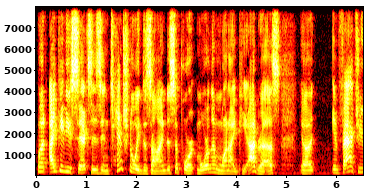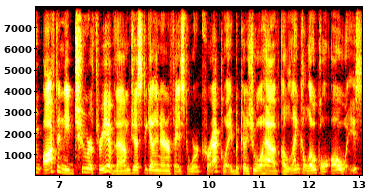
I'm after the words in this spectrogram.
But IPv6 is intentionally designed to support more than one IP address. Uh, in fact, you often need two or three of them just to get an interface to work correctly because you will have a link local always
